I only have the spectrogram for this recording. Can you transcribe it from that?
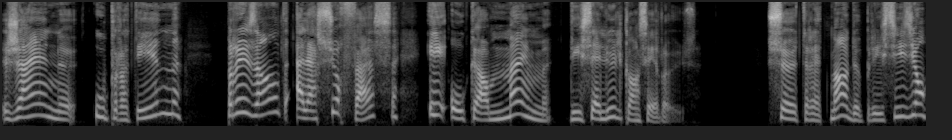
gènes ou protéines, présente à la surface et au cœur même des cellules cancéreuses. Ce traitement de précision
